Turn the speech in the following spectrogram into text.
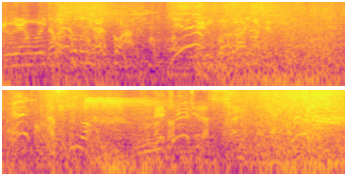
救援をいただくことになるとは面目がありません。助けには目立ってらっしゃる。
